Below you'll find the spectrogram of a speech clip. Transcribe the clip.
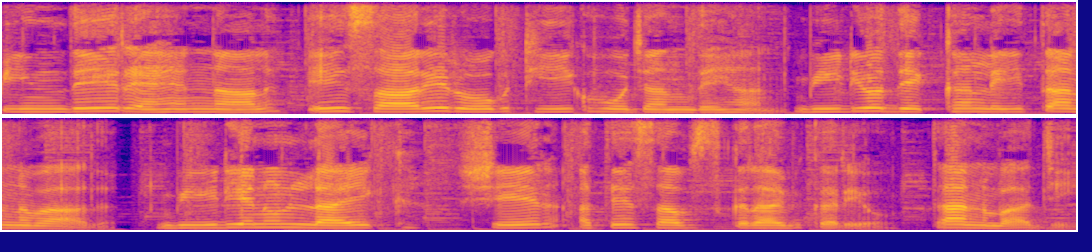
ਪੀਂਦੇ ਰਹਿਣ ਨਾਲ ਇਹ ਸਾਰੇ ਰੋਗ ਠੀਕ ਹੋ ਜਾਂਦੇ ਹਨ। ਵੀਡੀਓ ਦੇਖਣ ਲਈ ਧੰਨਵਾਦ। ਵੀਡੀਓ ਨੂੰ ਲਾਈਕ ਸ਼ੇਅਰ ਅਤੇ ਸਬਸਕ੍ਰਾਈਬ ਕਰਿਓ। ਧੰਨਵਾਦ ਜੀ।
